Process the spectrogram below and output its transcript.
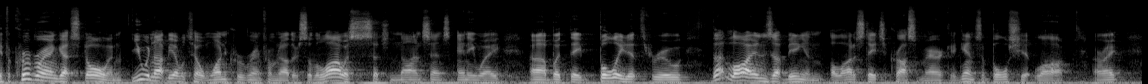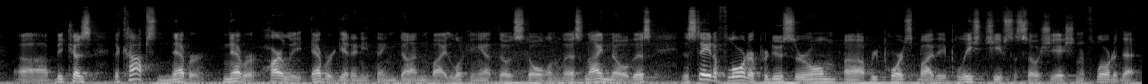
if a Krugerrand got stolen, you would not be able to tell one Krugerrand from another. So the law was such nonsense anyway, uh, but they bullied it through. That law ends up being in a lot of states across America. Again, it's a bullshit law, all right? Uh, because the cops never, never, hardly ever get anything done by looking at those stolen lists. And I know this. The state of Florida produced their own uh, reports by the Police Chiefs Association in Florida that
